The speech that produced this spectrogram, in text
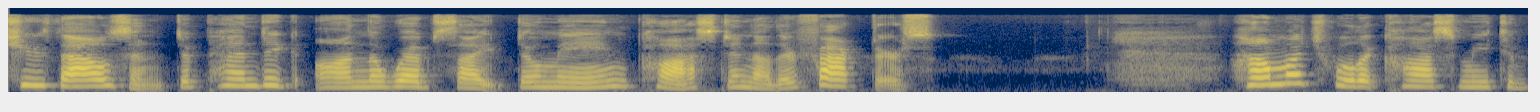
2000 depending on the website, domain, cost, and other factors. How much will it cost me to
